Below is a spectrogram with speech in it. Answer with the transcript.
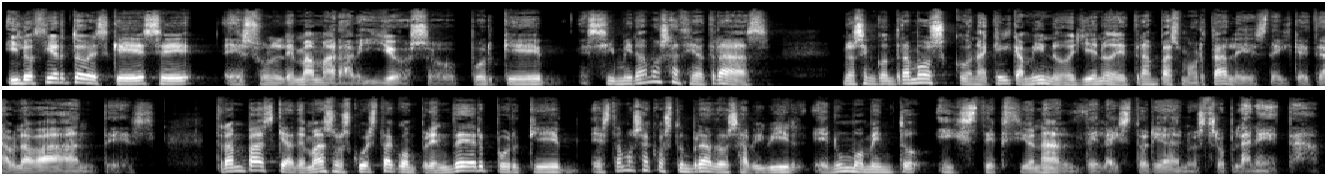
Y lo cierto es que ese es un lema maravilloso, porque si miramos hacia atrás, nos encontramos con aquel camino lleno de trampas mortales del que te hablaba antes. Trampas que además nos cuesta comprender porque estamos acostumbrados a vivir en un momento excepcional de la historia de nuestro planeta.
